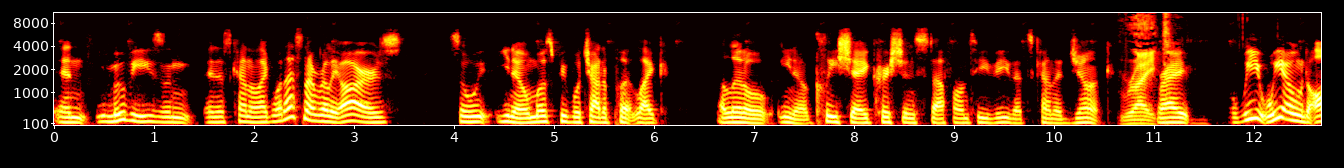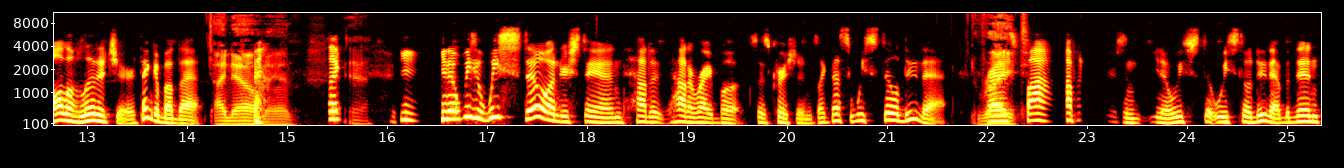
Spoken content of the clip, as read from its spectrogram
and movies and and it's kind of like well that's not really ours so we, you know most people try to put like a little you know cliche christian stuff on tv that's kind of junk right. right we we owned all of literature think about that I know, man. like Yeah. you, you know we we still understand how to how to write books as christians like that's we still do that Right. It's five hundred years, and you know we still we still do that. But then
